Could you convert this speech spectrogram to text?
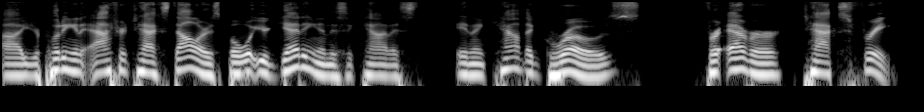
Uh, you're putting in after tax dollars, but what you're getting in this account is an account that grows forever tax free.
